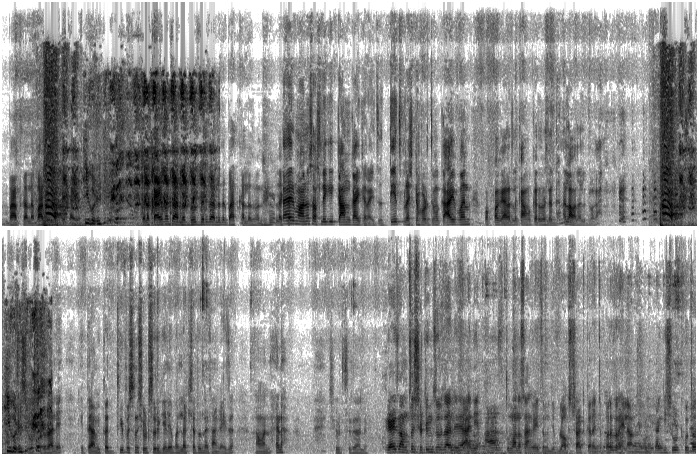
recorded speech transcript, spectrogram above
भात. खाल्ला. भात काय? त्याला काय पण चाललं दूध जरी चाललं तर भात खाल्लाच म्हणते. काय माणूस असले की काम काय करायचं? तेच प्रश्न पडतो. मग काय पण पप्पा घरातलं काम करत असल्या धन लावायला लागलेत बघा. शूट सुरू झाले. इथं आम्ही कधीपासून शूट सुरू केले पण लक्षातच नाही सांगायचं. आम्हाला है ना? शूट सुरू झालं गाईज आमचं शूटिंग सुरू झाले आणि आज तुम्हाला सांगायचं म्हणजे ब्लॉग स्टार्ट करायचं बरंच राहिलं आमच्याकडून. कारण की शूट होतं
